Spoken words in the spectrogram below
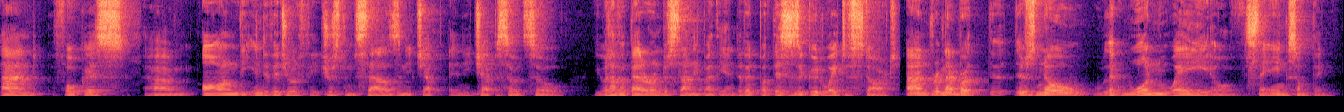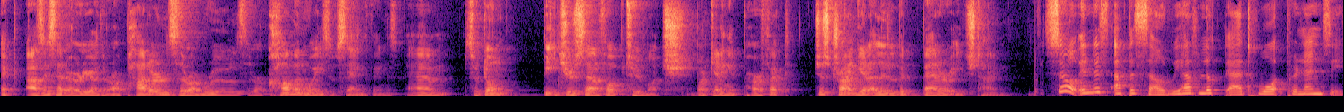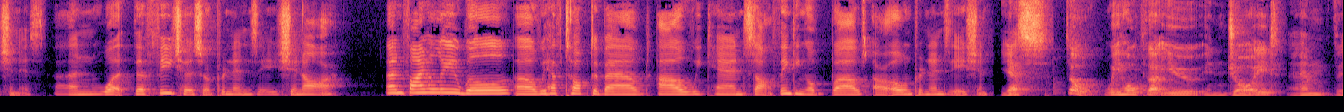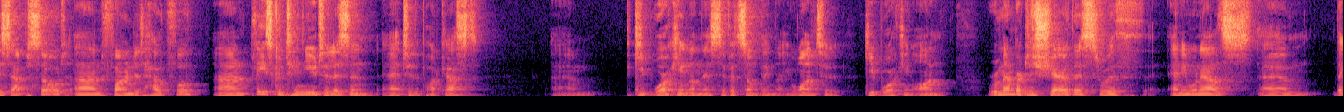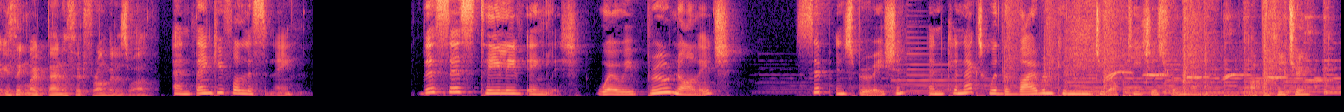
and focus um, on the individual features themselves in each ep- in each episode. So you will have a better understanding by the end of it. But this is a good way to start. And remember, th- there's no like one way of saying something. Like as I said earlier, there are patterns, there are rules, there are common ways of saying things. Um, so don't beat yourself up too much about getting it perfect. Just try and get a little bit better each time. So, in this episode, we have looked at what pronunciation is and what the features of pronunciation are. And finally, we'll, uh, we have talked about how we can start thinking about our own pronunciation. Yes. So we hope that you enjoyed um, this episode and found it helpful. And please continue to listen uh, to the podcast um, to keep working on this if it's something that you want to keep working on. Remember to share this with anyone else um, that you think might benefit from it as well. And thank you for listening. This is Tea Leaf English, where we brew knowledge, sip inspiration, and connect with the vibrant community of teachers from Yemen. Happy teaching!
